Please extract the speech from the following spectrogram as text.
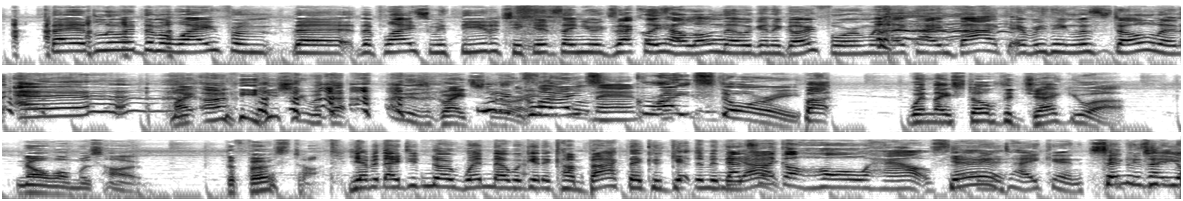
they had lured them away from the, the place with theatre tickets. They knew exactly how long they were going to go for, and when they came back, everything was stolen. Eh. My only issue with that, that is a great story. What a great, man. great story. But when they stole the Jaguar, no one was home. The first time. Yeah, but they didn't know when they were going to come back. They could get them in the That's act. like a whole house Yeah. had been taken. Send them to they the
